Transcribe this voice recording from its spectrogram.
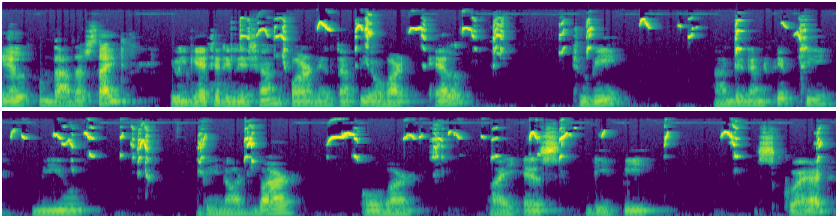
L on the other side you will get a relation for delta P over L to be 150 mu V naught bar over pi s dp squared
